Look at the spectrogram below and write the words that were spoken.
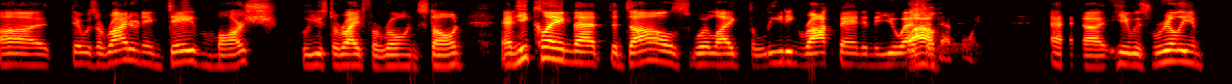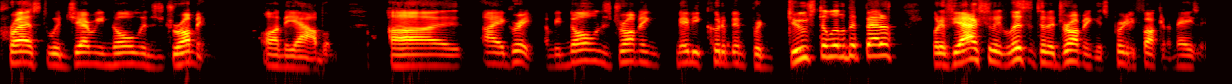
Uh, there was a writer named Dave Marsh who used to write for Rolling Stone, and he claimed that the Dolls were like the leading rock band in the U.S. Wow. at that point. And uh, he was really impressed with Jerry Nolan's drumming on the album. Uh, I agree. I mean, Nolan's drumming maybe could have been produced a little bit better, but if you actually listen to the drumming, it's pretty fucking amazing.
